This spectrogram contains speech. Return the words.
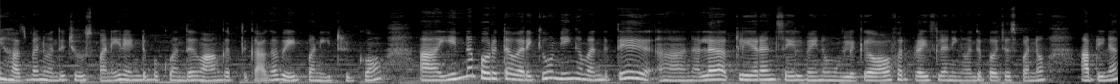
என் ஹஸ்பண்ட் வந்து சூஸ் பண்ணி ரெண்டு புக் வந்து வாங்குறதுக்காக வெயிட் பண்ணிகிட்ருக்கோம் என்னை பொறுத்த வரைக்கும் நீங்கள் வந்துட்டு நல்ல கிளியரன்ஸ் சேல் வேணும். உங்களுக்கு ஆஃபர் ப்ரைஸில் நீங்கள் வந்து பர்ச்சேஸ் பண்ணோம் அப்படின்னா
